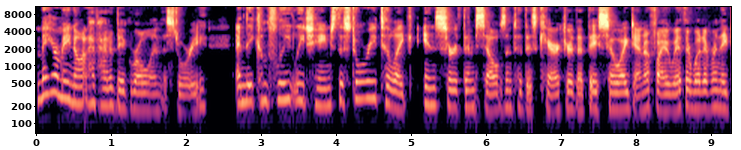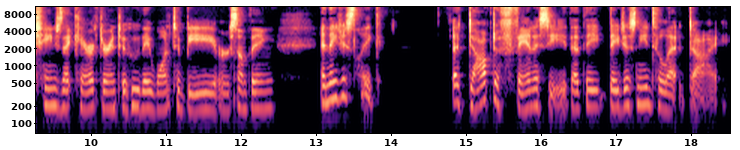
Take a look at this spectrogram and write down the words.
may or may not have had a big role in the story, and they completely change the story to like insert themselves into this character that they so identify with or whatever and they change that character into who they want to be or something. And they just like adopt a fantasy that they they just need to let die.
